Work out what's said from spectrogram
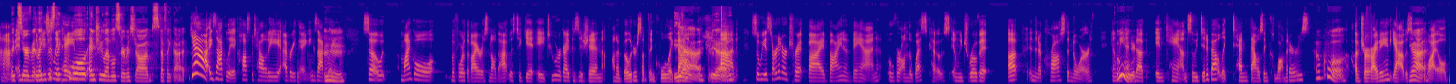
Um, like service, like just like paid. cool entry level service jobs, stuff like that. Yeah, exactly. Like hospitality, everything. Exactly. Mm-hmm. So my goal before the virus and all that was to get a tour guide position on a boat or something cool like that. Yeah, yeah. Um, so we had started our trip by buying a van over on the west coast, and we drove it up and then across the north, and we ended up in Cairns. So we did about like ten thousand kilometers. Oh, cool! Of driving, yeah, it was yeah. wild.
